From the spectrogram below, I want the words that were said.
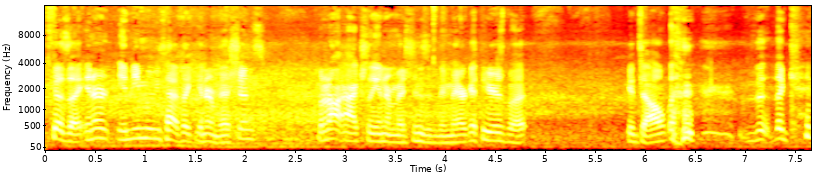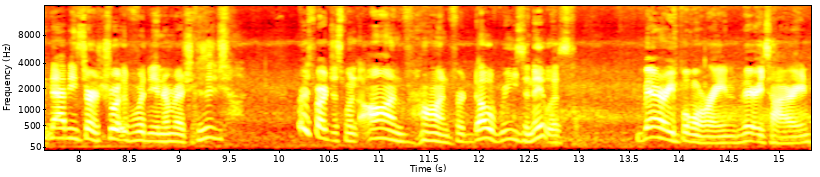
because uh, inter- indie movies have like intermissions, but not actually intermissions in the America theaters, but you can tell. the, the kidnapping started shortly before the intermission because first part just went on and on for no reason. It was very boring, very tiring.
